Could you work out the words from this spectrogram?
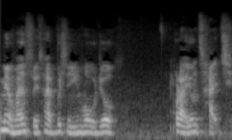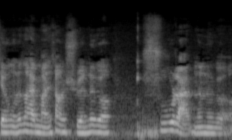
后面我发现水彩不行，以后我就后来用彩铅，我那时候还蛮想学那个舒兰的那个，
